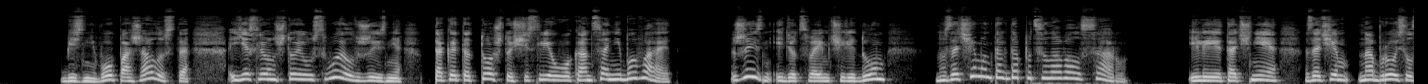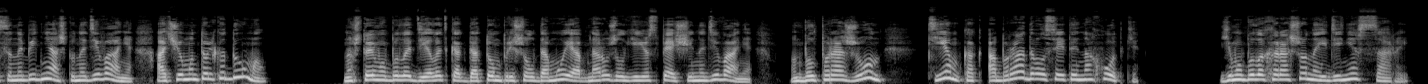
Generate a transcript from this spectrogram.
Без него, пожалуйста, если он что и усвоил в жизни, так это то, что счастливого конца не бывает. Жизнь идет своим чередом, но зачем он тогда поцеловал Сару? Или, точнее, зачем набросился на бедняжку на диване? О чем он только думал? Но что ему было делать, когда Том пришел домой и обнаружил ее спящей на диване? Он был поражен тем, как обрадовался этой находке. Ему было хорошо наедине с Сарой.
